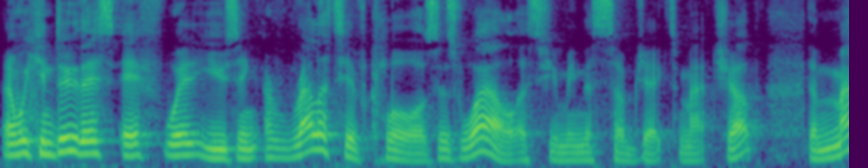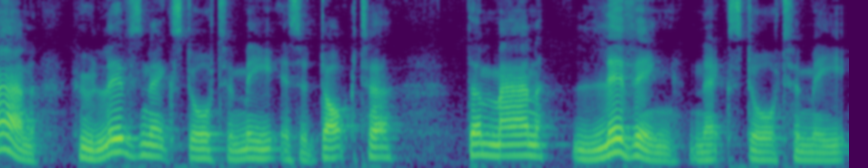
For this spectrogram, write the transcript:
And we can do this if we're using a relative clause as well, assuming the subjects match up. The man who lives next door to me is a doctor. The man living next door to me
